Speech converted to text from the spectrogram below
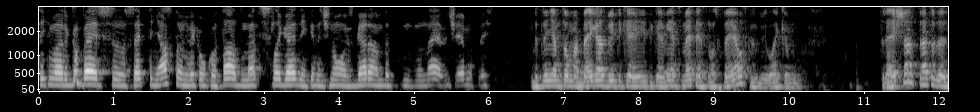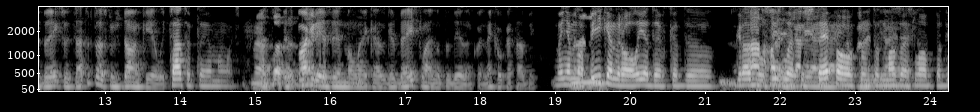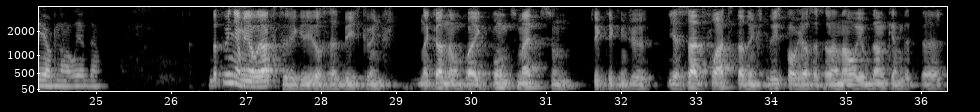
Tikmēr Gabērs 7, uh, 8 vai kaut ko tādu metis, lai gaidītu, kad viņš noliks garām, bet nu, nē, viņš iemet visu. Bet viņam tomēr beigās bija tikai, tikai viens metiens no spēles, kas bija laikam trešās, ceturtais beigas vai ceturtās, kurš Danka ielika. Ceturtajā, man liekas. Jā, pēc, pēc pagrieziena, man liekas, gar baseline, nu tad iedankoja, ne kaut kā tā bija. Viņam no pick and roll iedeva, kad uh, Gražulis ah, izlaiž uz step out un tad mazais labi pa diagonāli iedeva. Bet viņam jau raksturīgi izlasē bijis, ka viņš nekad nav baigi punktus metis. Un tik cik viņš ir, ja sēdz flatu, tad viņš tur izpaužās ar saviem melniem dankiem. Bet, uh,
